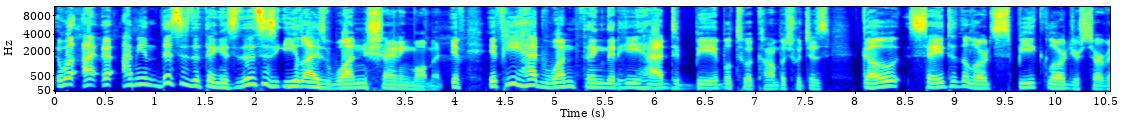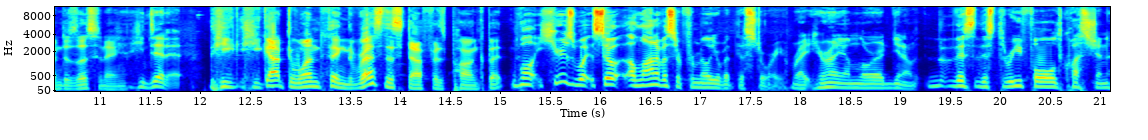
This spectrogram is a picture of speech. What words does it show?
Well, I I mean, this is the thing is this is Eli's one shining moment. If if he had one thing that he had to be able to accomplish, which is go say to the Lord, "Speak, Lord, your servant is listening." He did it. He he got to one thing. The rest of the stuff is punk. But Well, here's what so a lot of us are familiar with this story, right? Here I am, Lord, you know, this this threefold question.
